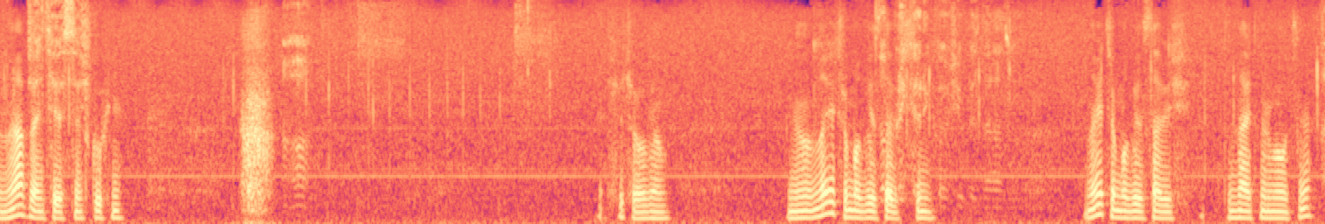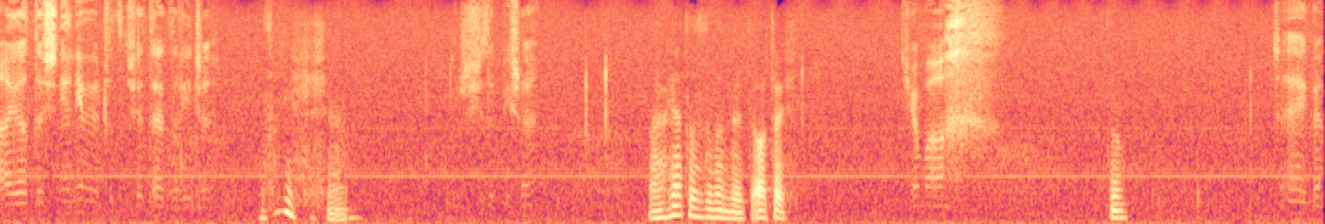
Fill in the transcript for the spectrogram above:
No na węcie jestem w kuchni. Ja się czołgam. No, no jutro mogę dobra, zostawić ten... No jutro mogę zostawić ten Nightmare Mode, nie? A ja też nie, nie wiem, czy to się tak zaliczy. Zaliczcie się. Może się zapiszę? A jak ja to zdobędę? O, cześć. Siema. Co? Czekaj,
